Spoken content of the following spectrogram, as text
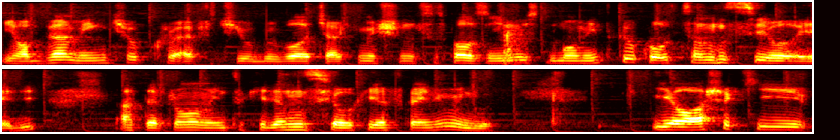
e obviamente o Kraft e o Bill Belichick mexeram seus pauzinhos do momento que o Colts anunciou ele até pro momento que ele anunciou que ia ficar em New England. E eu acho que,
